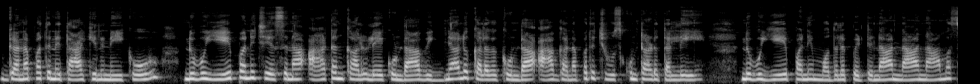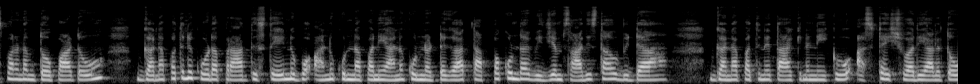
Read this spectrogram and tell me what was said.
గణపతిని తాకిన నీకు నువ్వు ఏ పని చేసినా ఆటంకాలు లేకుండా విఘ్నాలు కలగకుండా ఆ గణపతి చూసుకుంటాడు తల్లి. నువ్వు ఏ పని మొదలుపెట్టినా నా నామస్మరణంతో పాటు గణపతిని కూడా ప్రార్థిస్తే నువ్వు అనుకున్న పని అనుకున్నట్టుగా తప్పకుండా విజయం సాధిస్తావు బిడ్డ. గణపతిని తాకిన నీకు అష్టైశ్వర్యాలతో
